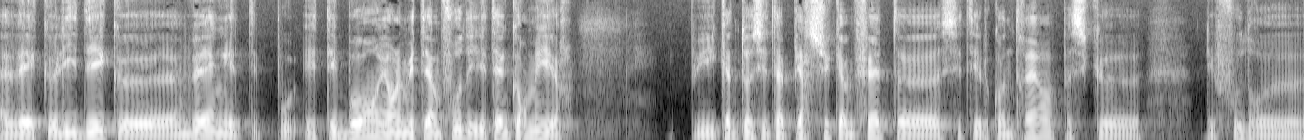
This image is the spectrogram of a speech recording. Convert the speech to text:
avec l'idée qu'un vin était, bon et on le mettait en foudre, il était encore meilleur. Puis quand on s'est aperçu qu'en fait euh, c'était le contraire, parce que les foudres euh,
